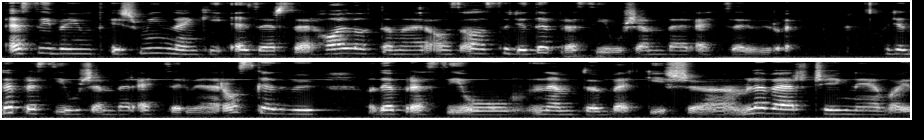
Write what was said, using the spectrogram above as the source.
eszébe jut, és mindenki ezerszer hallotta már, az az, hogy a depressziós ember egyszerű hogy a depressziós ember egyszerűen rossz a depresszió nem több egy kis levertségnél, vagy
